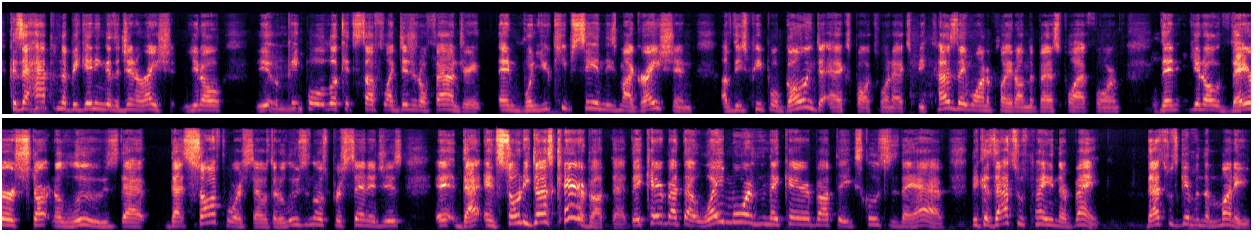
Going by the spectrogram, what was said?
because it happened the beginning of the generation you know? You, Mhm. people look at stuff like digital foundry and when you keep seeing these migration of these people going to xbox one x because they want to play it on the best platform then you know they are starting to lose that that software sales they're losing those percentages it, that and sony does care about that they care about that way more than they care about the exclusives they have because that's what's paying their bank that's what's giving them money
